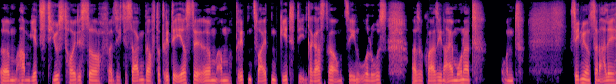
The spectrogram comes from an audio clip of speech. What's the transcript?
ähm, haben jetzt just heute ist der, falls ich das sagen darf, der dritte erste, ähm, am dritten zweiten geht die Intergastra um 10 Uhr los, also quasi in einem Monat. Und sehen wir uns dann alle,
